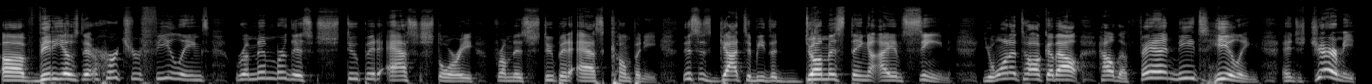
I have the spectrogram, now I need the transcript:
uh, videos that hurt your feelings, remember this stupid ass story from this stupid ass company. This has got to be the dumbest thing I have seen. You want to talk about how the fan needs healing, and Jeremy,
